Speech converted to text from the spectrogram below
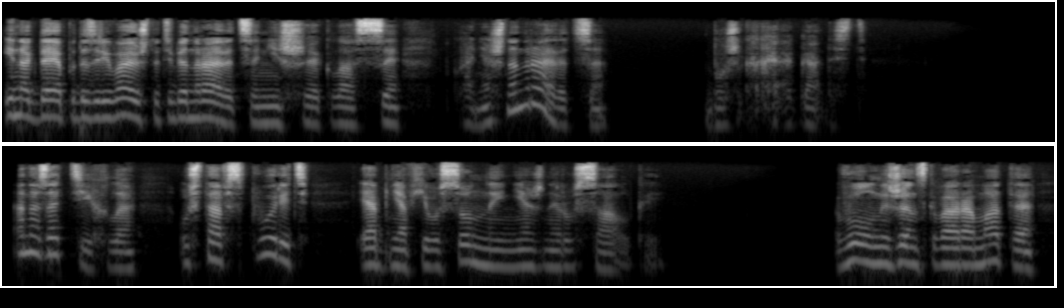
иногда я подозреваю, что тебе нравятся низшие классы. Конечно, нравятся. Боже, какая гадость. Она затихла, устав спорить и обняв его сонной нежной русалкой. Волны женского аромата —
